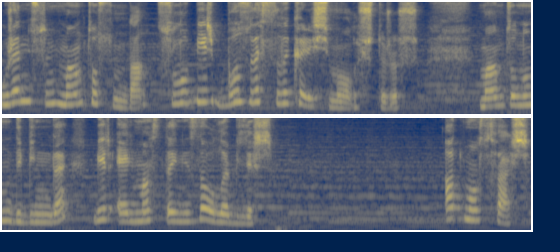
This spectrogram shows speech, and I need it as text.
Uranüs'ün mantosunda sulu bir buz ve sıvı karışımı oluşturur. Mantonun dibinde bir elmas denizi olabilir. Atmosfer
